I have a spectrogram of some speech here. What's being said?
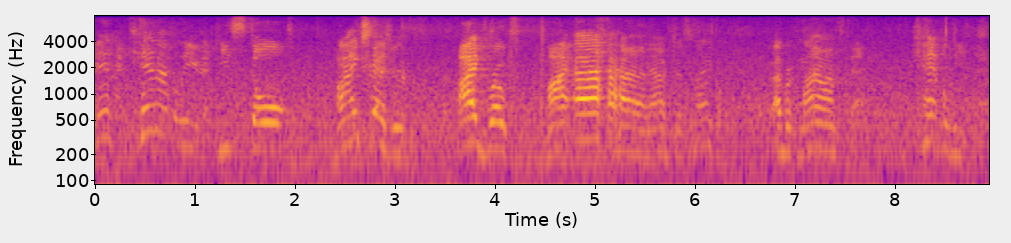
Man, I cannot believe that he stole my treasure. I broke my ah, now it's just an ankle. I broke my arm for that. Can't believe that.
